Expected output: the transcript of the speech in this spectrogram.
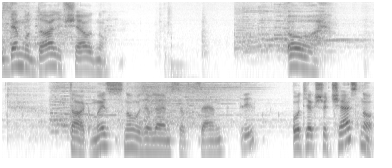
Ідемо далі ще одну. Ой. Так, ми знову з'являємося в центрі. От якщо чесно,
